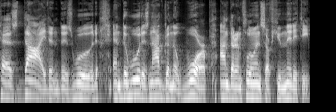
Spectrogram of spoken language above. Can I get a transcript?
has died in this wood and the wood is not going to warp under influence of humidity.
